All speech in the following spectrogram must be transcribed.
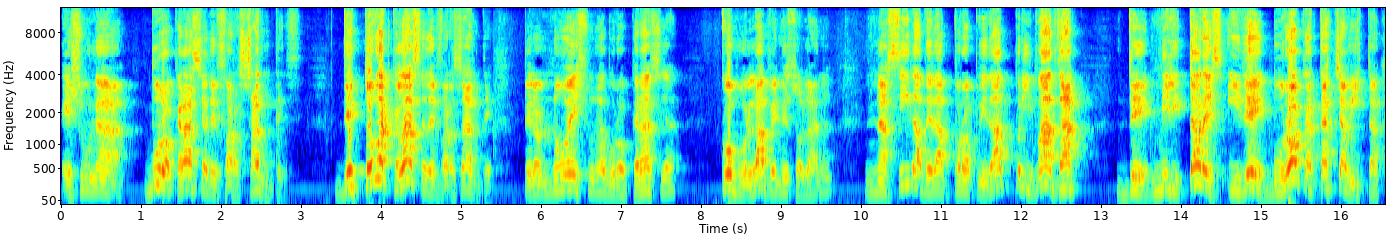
Es una burocracia de farsantes, de toda clase de farsantes, pero no es una burocracia como la venezolana, nacida de la propiedad privada de militares y de burócratas chavistas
